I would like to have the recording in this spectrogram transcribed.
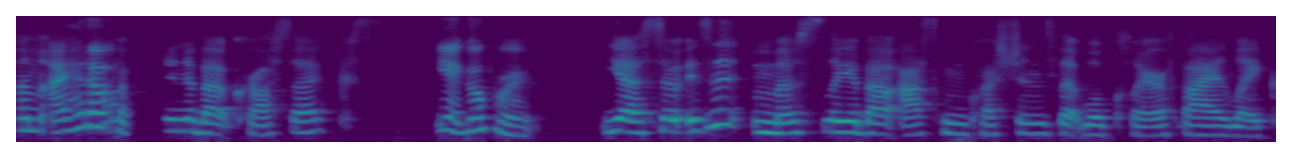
um, I had so, a question about cross-ex. Yeah, go for it. Yeah, so is it mostly about asking questions that will clarify like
